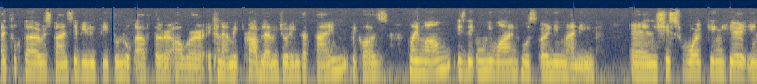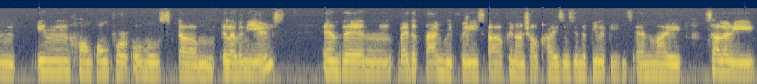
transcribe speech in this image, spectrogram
I took the responsibility to look after our economic problem during that time because my mom is the only one who's earning money, and she's working here in in Hong Kong for almost um, 11 years and then by the time we face a financial crisis in the Philippines and my salary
